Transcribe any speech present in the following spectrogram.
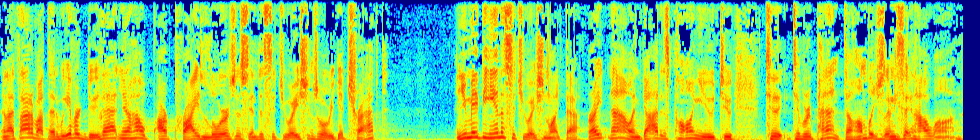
And I thought about that. Do we ever do that? You know how our pride lures us into situations where we get trapped? And you may be in a situation like that right now, and God is calling you to, to, to repent, to humble yourself. And He's saying, How long?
